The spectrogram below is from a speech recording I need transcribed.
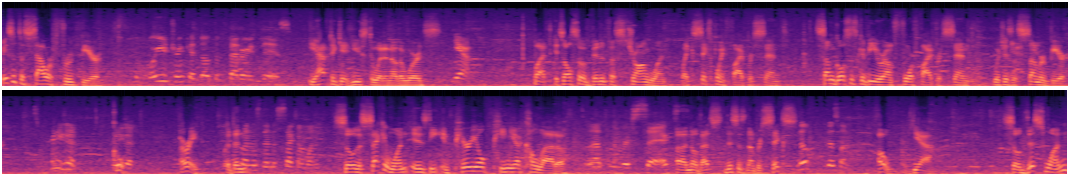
Basically, it's a sour fruit beer. The more you drink it, though, the better it is. You have to get used to it. In other words, Yeah. but it's also a bit of a strong one, like 6.5%. Some ghosts could be around 4 or 5%, which is a summer beer. It's pretty good. Cool. Pretty good. All right, but Which one then is then the second one? so the second one is the Imperial Pina Colada. So that's number six. Uh, no, that's this is number six. nope, this one. Oh, yeah. So this one,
